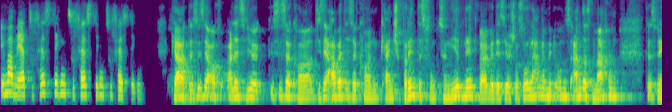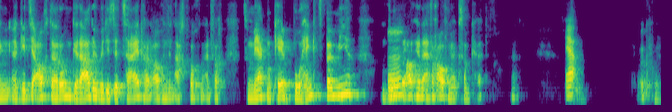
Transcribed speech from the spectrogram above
immer mehr zu festigen, zu festigen, zu festigen. Klar, das ist ja auch alles hier, das ist ja kein, diese Arbeit ist ja kein, kein Sprint, das funktioniert nicht, weil wir das ja schon so lange mit uns anders machen. Deswegen äh, geht es ja auch darum, gerade über diese Zeit, halt auch in den acht Wochen einfach zu merken, okay, wo hängt es bei mir? Wo mhm. brauche ich halt einfach Aufmerksamkeit? Ja. Voll cool.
